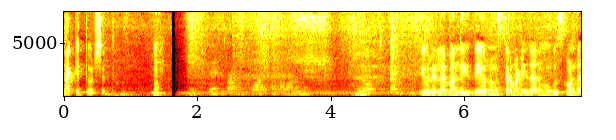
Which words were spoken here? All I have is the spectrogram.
ಹಾಕಿದ್ ತೋರ್ಸದ್. ಹ್ಞೂ ಇವರೆಲ್ಲ ಬಂದು ಈಗ ದೇವ್ರ ನಮಸ್ಕಾರ ಮಾಡಿದ್ರೆ ಅದನ್ನ ಮುಗಿಸ್ಕೊಂಡು.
